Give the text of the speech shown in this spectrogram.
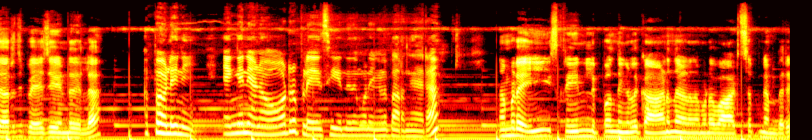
ചാർജ് പേ ചെയ്യേണ്ടതില്ല. അപ്പോൾ ഇനി എങ്ങനെയാണ് ഓർഡർ പ്ലേസ് ചെയ്യുന്നത് കൂടെ നിങ്ങൾ പറഞ്ഞുതരാം. നമ്മുടെ ഈ സ്ക്രീനിൽ ഇപ്പോൾ നിങ്ങൾ കാണുന്നതാണ് നമ്മുടെ വാട്സപ്പ് നമ്പർ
